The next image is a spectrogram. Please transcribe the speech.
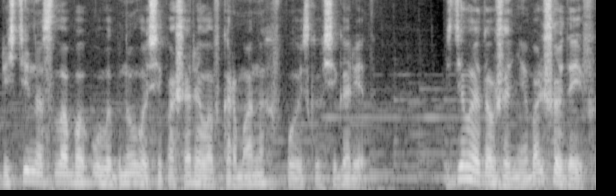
Кристина слабо улыбнулась и пошарила в карманах в поисках сигарет. «Сделай одолжение, Большой Дэйв.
